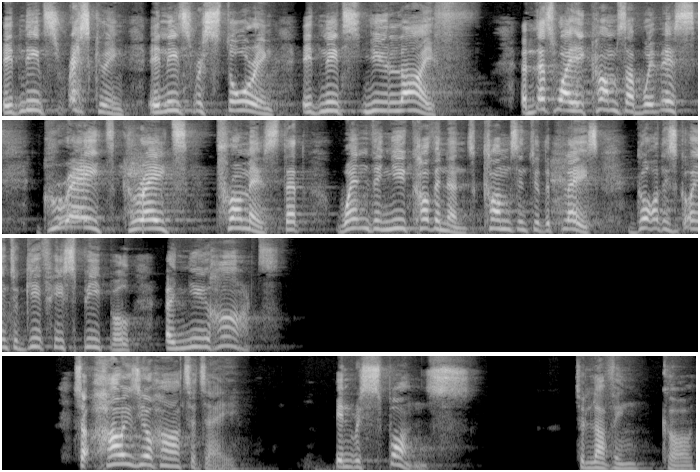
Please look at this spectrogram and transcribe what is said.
it needs rescuing, it needs restoring, it needs new life. And that's why he comes up with this great, great promise that when the new covenant comes into the place, God is going to give his people a new heart. So, how is your heart today in response to loving God?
